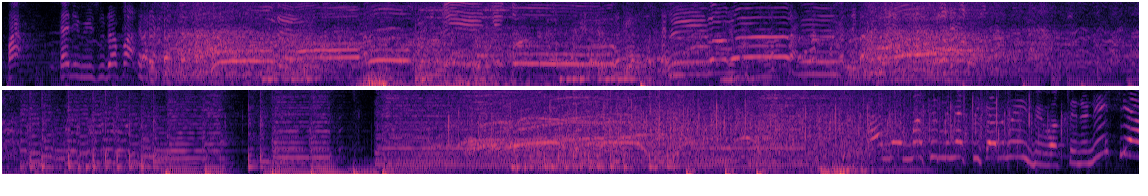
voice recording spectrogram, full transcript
Pak, saya di wisuda, Pak. Indonesia.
